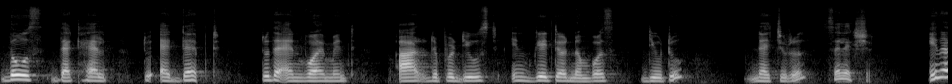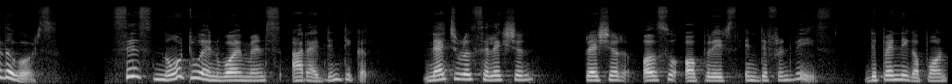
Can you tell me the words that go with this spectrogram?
those that help to adapt to the environment are reproduced in greater numbers due to natural selection. In other words, since no two environments are identical, natural selection pressure also operates in different ways depending upon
